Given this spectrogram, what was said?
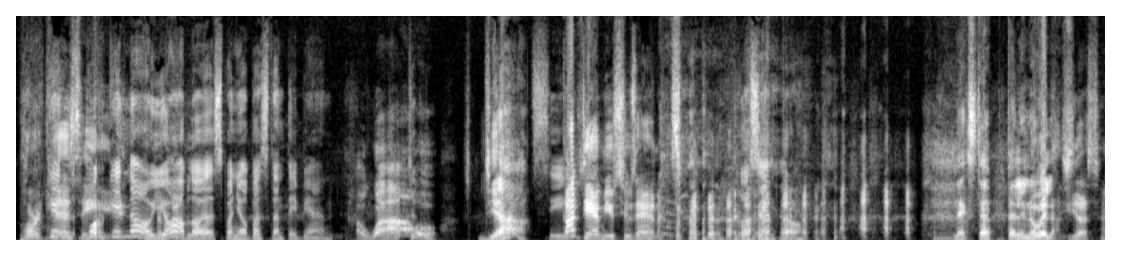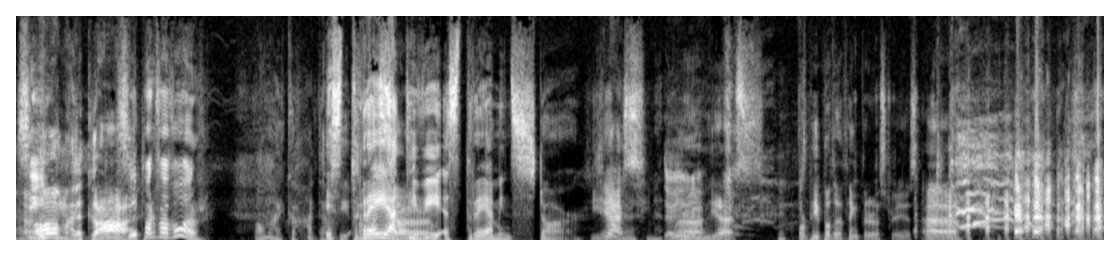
¿Por porque sí. ¿Por qué no? Yo hablo español bastante bien. Oh wow! Yeah. See? God damn you, Suzanne. Lo siento. Next step, telenovelas. yes. Sí. Oh my God. Sí, por favor. Oh my God. That'd be Estrella awesome. TV. Estrella means star. Yes. There you Uh, go. yes. or people that think they're Australians. Uh,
